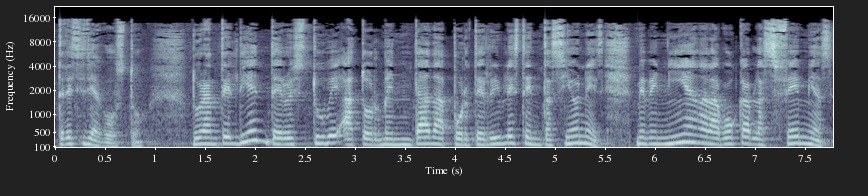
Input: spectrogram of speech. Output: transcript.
13 de agosto. Durante el día entero estuve atormentada por terribles tentaciones. Me venían a la boca blasfemias,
